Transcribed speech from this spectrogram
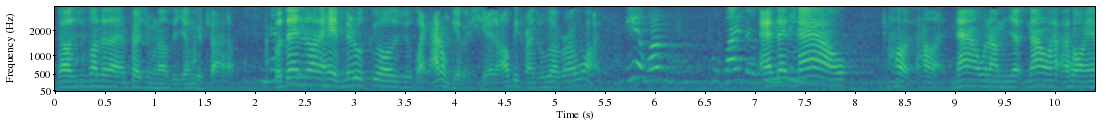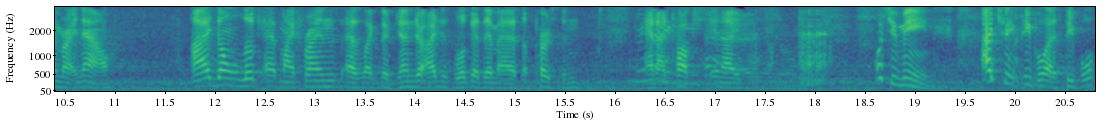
I was just under that impression when I was a younger child. But then when I hit middle school, I was just like, I don't give a shit. I'll be friends with whoever I want. Yeah. Why? Why though? 'Cause And then thing- now, hold, hold on. now when I'm now how I am right now, I don't look at my friends as like their gender. I just look at them as a person, and I talk sh- and I. What you mean? I treat people as people.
